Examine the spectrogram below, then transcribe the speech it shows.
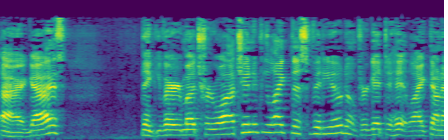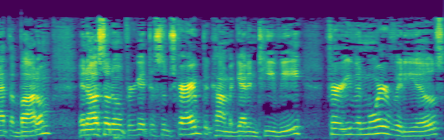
Alright, guys. Thank you very much for watching. If you like this video, don't forget to hit like down at the bottom. And also don't forget to subscribe to Comicgeddon TV for even more videos.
